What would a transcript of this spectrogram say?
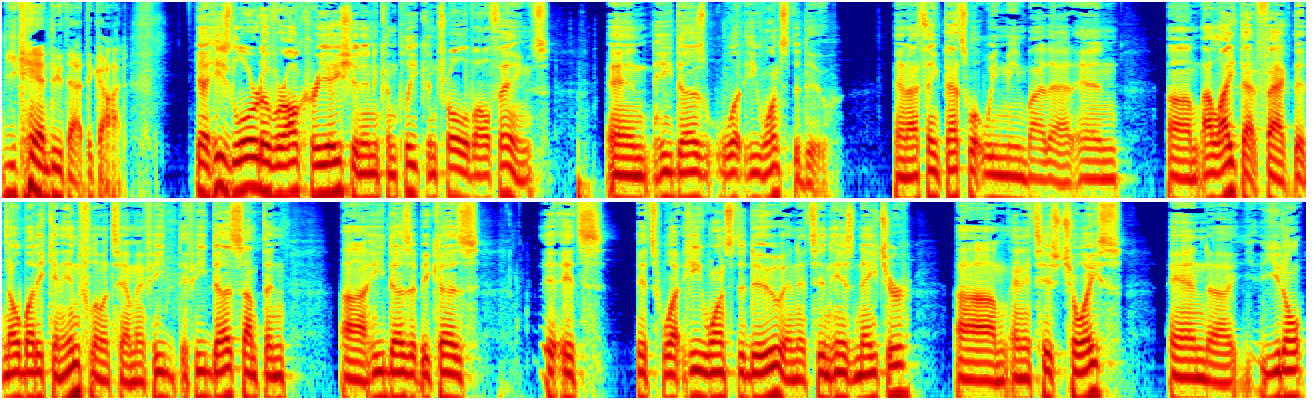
you can't do that to God. Yeah, he's Lord over all creation and in complete control of all things. And he does what he wants to do. And I think that's what we mean by that. And um, I like that fact that nobody can influence him. If he if he does something, uh, he does it because it's it's what he wants to do and it's in his nature um, and it's his choice. And uh, you don't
